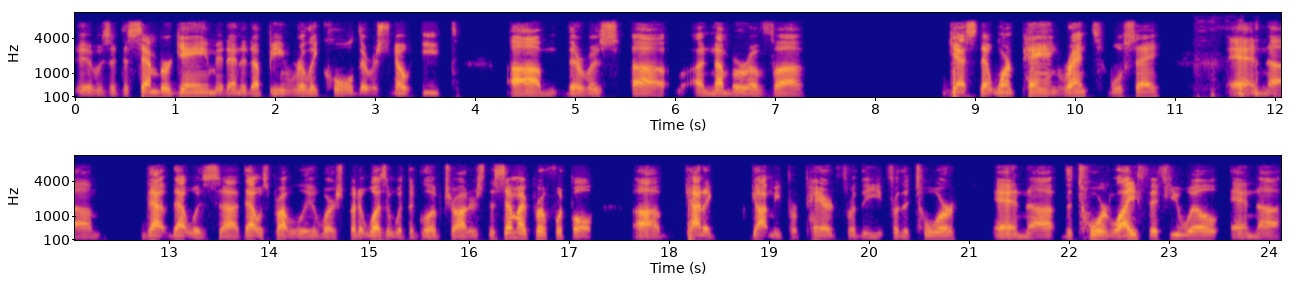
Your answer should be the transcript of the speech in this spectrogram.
it was a December game. It ended up being really cold. There was no heat. Um, there was uh, a number of uh, guests that weren't paying rent, we'll say, and um, that that was uh, that was probably the worst. But it wasn't with the Globetrotters. The semi-pro football uh, kind of got me prepared for the for the tour and uh, the tour life, if you will. And uh,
